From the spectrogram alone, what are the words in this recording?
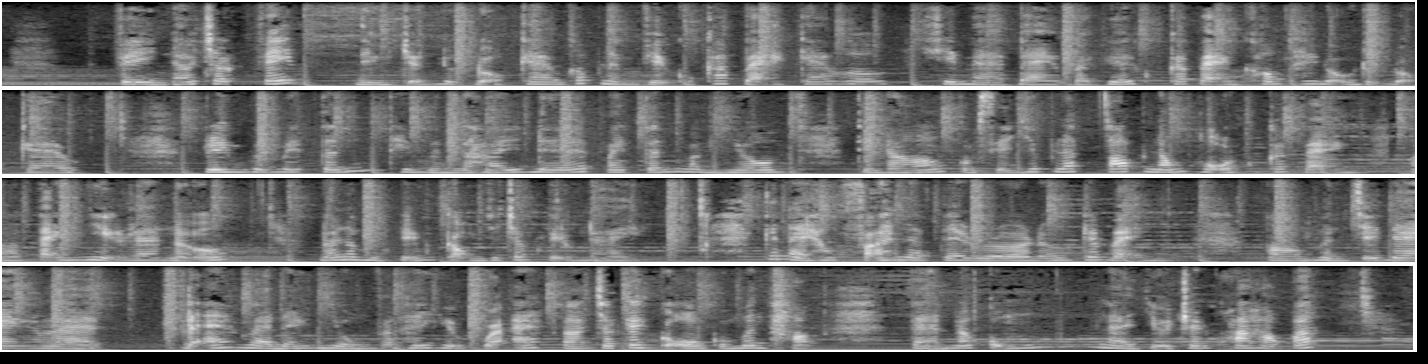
Vì nó cho phép điều chỉnh được độ cao góc làm việc của các bạn cao hơn khi mà bàn và ghế của các bạn không thay đổi được độ cao. Riêng với máy tính thì mình thấy đế máy tính bằng nhôm thì nó cũng sẽ giúp laptop nóng hổi của các bạn uh, tản nhiệt ra nữa. Đó là một điểm cộng cho chất liệu này. Cái này không phải là PR đâu các bạn. Uh, mình chỉ đang là đã và đang dùng và thấy hiệu quả uh, cho cái cổ của mình thật và nó cũng là dựa trên khoa học á.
